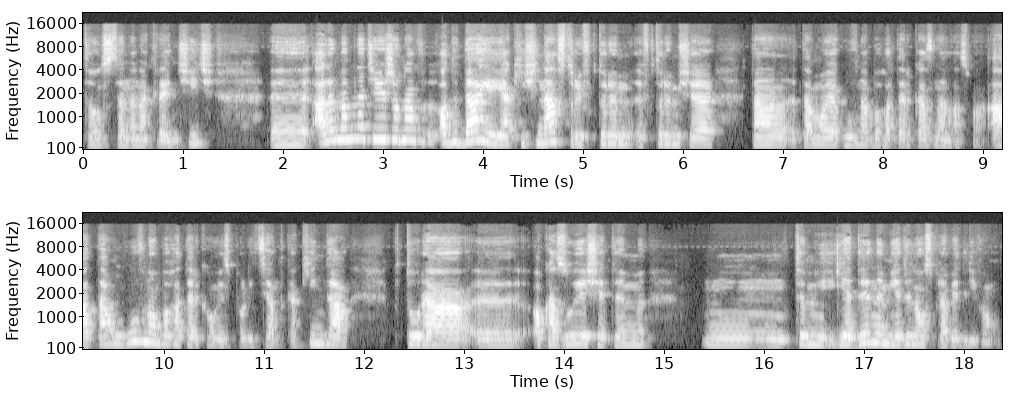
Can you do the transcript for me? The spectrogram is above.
tą scenę nakręcić. E, ale mam nadzieję, że ona oddaje jakiś nastrój, w którym, w którym się ta, ta moja główna bohaterka znalazła. A tą główną bohaterką jest policjantka Kinga, która e, okazuje się tym, mm, tym jedynym, jedyną sprawiedliwą.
